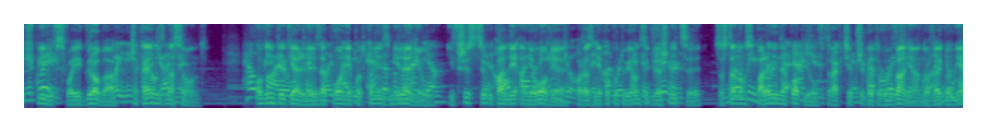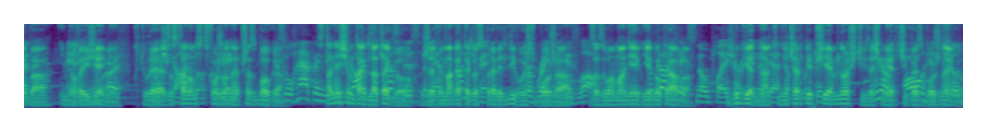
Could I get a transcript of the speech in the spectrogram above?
śpi w swoich grobach, czekając na sąd. Ogień piekielny zapłonie pod koniec milenium i wszyscy upadli aniołowie oraz niepokutujący grzesznicy zostaną spaleni na popiół w trakcie przygotowywania nowego nieba i nowej ziemi, które zostaną stworzone przez Boga. Stanie się tak dlatego, że wymaga tego sprawiedliwość Boża za złamanie Jego prawa. Bóg jednak nie czerpie przyjemności ze śmierci bezbożnego.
